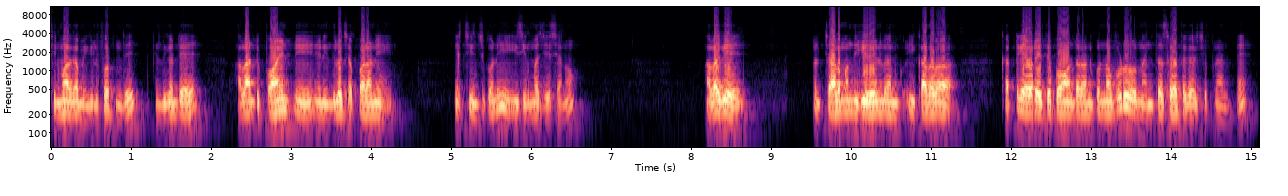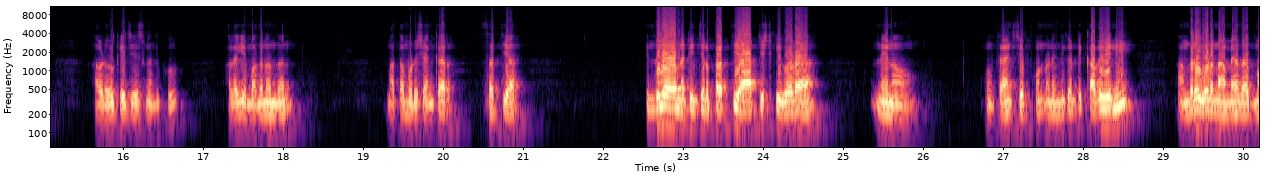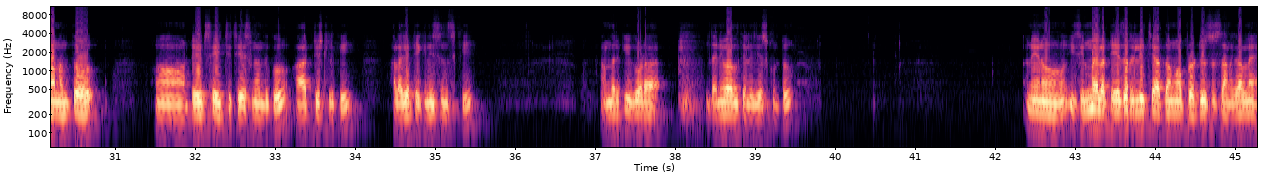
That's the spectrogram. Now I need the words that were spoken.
సినిమాగా మిగిలిపోతుంది. ఎందుకంటే అలాంటి పాయింట్ని నేను ఇందులో చెప్పాలని నిశ్చయించుకొని ఈ సినిమా చేశాను. అలాగే చాలామంది హీరోయిన్లు అనుకు ఈ కథ కరెక్ట్గా ఎవరైతే బాగుంటారో అనుకున్నప్పుడు నంత శ్వేత గారు చెప్పిన వెంటనే ఆవిడ ఓకే చేసినందుకు. అలాగే మధునందన్ మా తమ్ముడు శంకర్ సత్య. ఇందులో నటించిన ప్రతి ఆర్టిస్ట్కి కూడా నేను థ్యాంక్స్ చెప్పుకుంటున్నాను. ఎందుకంటే కథ విని అందరూ కూడా నా మీద అభిమానంతో డేట్స్ ఇచ్చి చేసినందుకు ఆర్టిస్టులకి అలాగే టెక్నీషియన్స్కి అందరికీ కూడా ధన్యవాదాలు తెలియజేసుకుంటూ నేను ఈ సినిమా ఇలా టేజర్ రిలీజ్ చేద్దాం మా ప్రొడ్యూసర్స్ అనగానే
